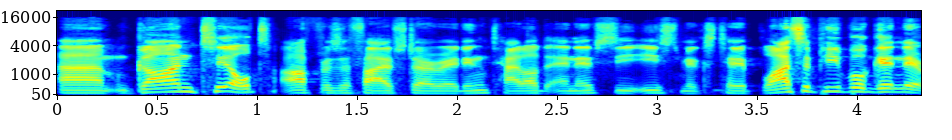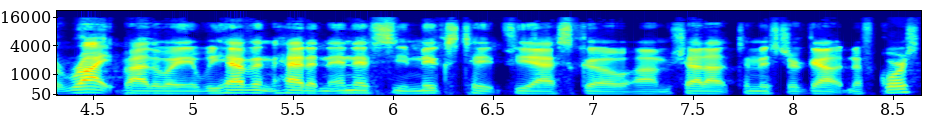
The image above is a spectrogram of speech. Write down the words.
Um, Gone Tilt offers a five star rating titled NFC East Mixtape. Lots of people getting it right, by the way. We haven't had an NFC mixtape fiasco. Um, shout out to Mr. Gowton, of course.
